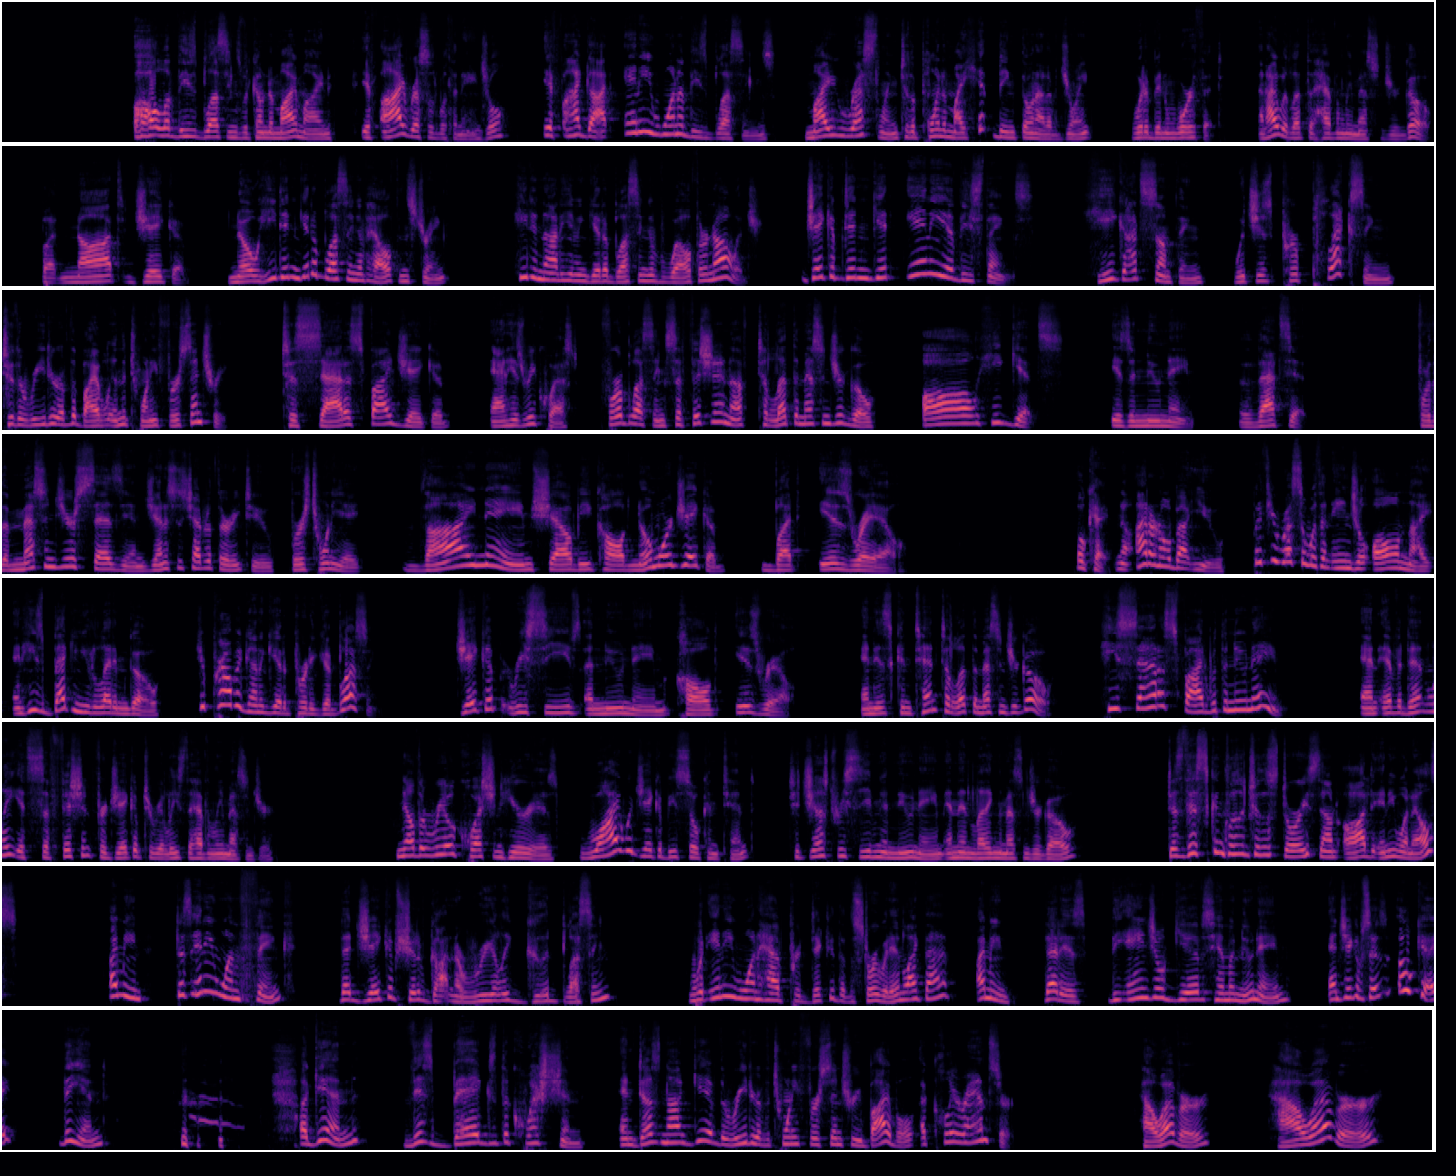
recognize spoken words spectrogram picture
All of these blessings would come to my mind if I wrestled with an angel. If I got any one of these blessings, my wrestling to the point of my hip being thrown out of joint would have been worth it, and I would let the heavenly messenger go. But not Jacob. No, he didn't get a blessing of health and strength. He did not even get a blessing of wealth or knowledge. Jacob didn't get any of these things. He got something which is perplexing to the reader of the Bible in the 21st century. To satisfy Jacob and his request for a blessing sufficient enough to let the messenger go, all he gets is a new name. That's it. For the messenger says in Genesis chapter 32, verse 28, Thy name shall be called no more Jacob, but Israel. Okay, now I don't know about you, but if you wrestle with an angel all night and he's begging you to let him go, you're probably going to get a pretty good blessing. Jacob receives a new name called Israel and is content to let the messenger go. He's satisfied with the new name. And evidently, it's sufficient for Jacob to release the heavenly messenger. Now, the real question here is why would Jacob be so content to just receiving a new name and then letting the messenger go? Does this conclusion to the story sound odd to anyone else? I mean, does anyone think that Jacob should have gotten a really good blessing? Would anyone have predicted that the story would end like that? I mean, that is, the angel gives him a new name, and Jacob says, okay, the end. Again, this begs the question and does not give the reader of the 21st century Bible a clear answer. However, However,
